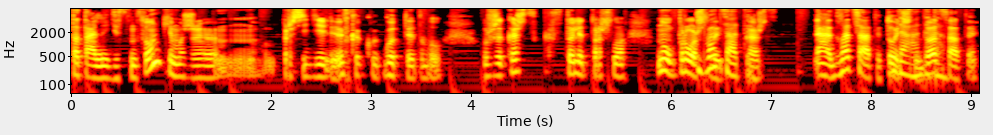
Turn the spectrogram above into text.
тотальной дистанционки. Мы же просидели, какой год это был? Уже, кажется, сто лет прошло. Ну, прошлый, 20 кажется. А, 20-й, точно, да, 20-й.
